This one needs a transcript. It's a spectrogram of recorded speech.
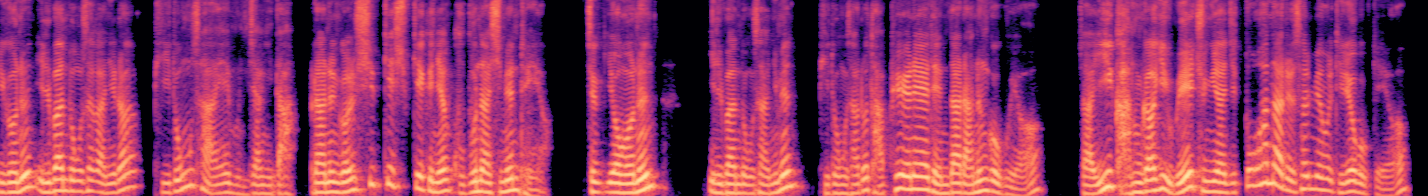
이거는 일반 동사가 아니라 비동사의 문장이다 라는 걸 쉽게 쉽게 그냥 구분하시면 돼요. 즉 영어는 일반 동사 아니면 비동사로 다 표현해야 된다라는 거고요. 자, 이 감각이 왜 중요한지 또 하나를 설명을 드려볼게요.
